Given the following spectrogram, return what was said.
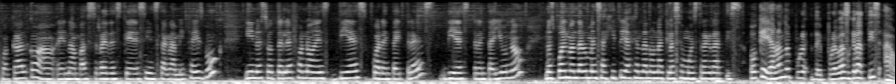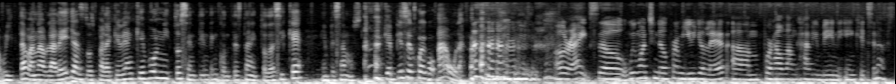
Coacalco, en ambas redes que es Instagram y Facebook. Y nuestro teléfono es 1043 1031. Nos pueden mandar un mensajito y agendan una clase muestra gratis. Ok, hablando de, pruebas gratis, ahorita van a hablar ellas dos para que vean qué bonito se entienden, contestan y todo. Así que empezamos. que empiece el juego ahora. All right, so we want to know from you, Yolette, um, for how long have you been in Kitsenos?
